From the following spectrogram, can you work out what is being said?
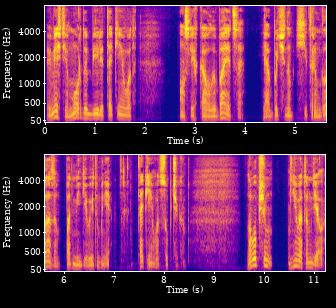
вместе морды били таким вот. Он слегка улыбается и обычным хитрым глазом подмигивает мне, таким вот супчиком. Но в общем не в этом дело.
